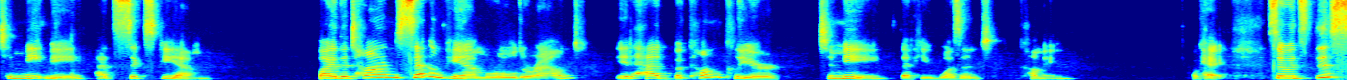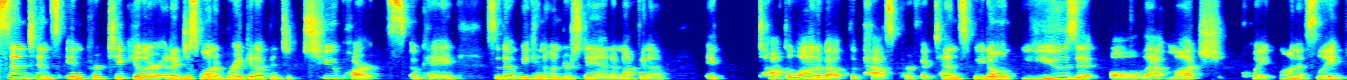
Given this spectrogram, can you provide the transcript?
to meet me at 6 p.m. By the time 7 p.m. rolled around, it had become clear to me that he wasn't coming. Okay, so it's this sentence in particular, and I just want to break it up into two parts, okay, so that we can understand. I'm not going to eh, talk a lot about the past perfect tense. We don't use it all that much, quite honestly,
